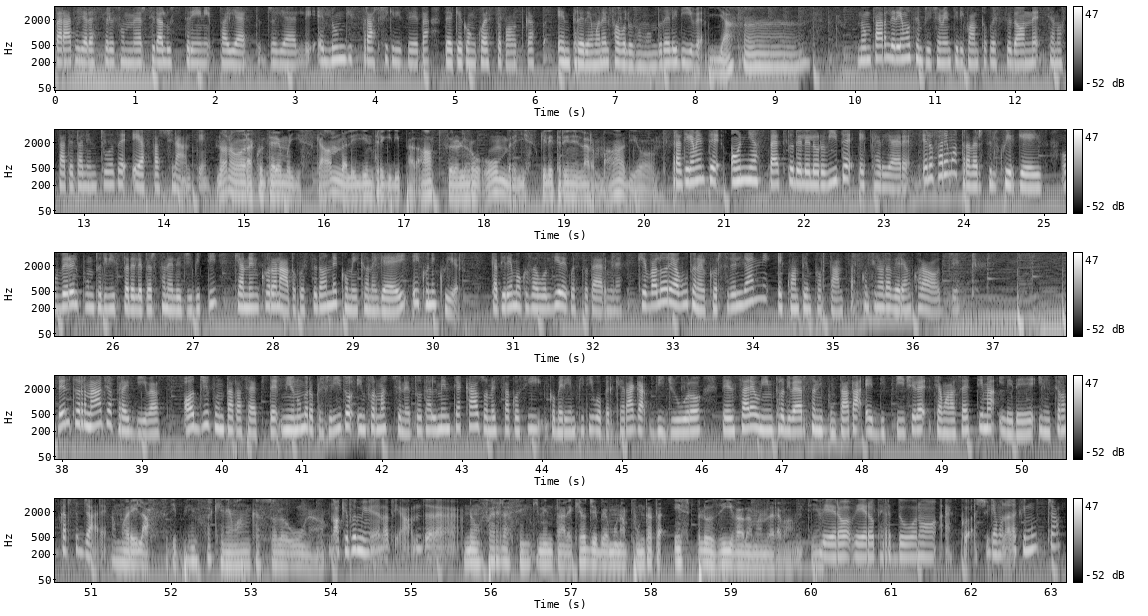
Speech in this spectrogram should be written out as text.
Preparatevi ad essere sommersi da lustrini, paillette, gioielli e lunghi strascichi di seta perché con questo podcast entreremo nel favoloso mondo delle dive. Yes! Non parleremo semplicemente di quanto queste donne siano state talentuose e affascinanti. No, no, racconteremo gli scandali, gli intrighi di palazzo, le loro ombre, gli scheletri nell'armadio. Praticamente ogni aspetto delle loro vite e carriere. E lo faremo attraverso il queer gaze, ovvero il punto di vista delle persone LGBT che hanno incoronato queste donne come icone gay e icone queer. Capiremo cosa vuol dire questo termine, che valore ha avuto nel corso degli anni e quanta importanza continua ad avere ancora oggi. Bentornati a Pride Divas. Oggi puntata 7, mio numero preferito, informazione totalmente a caso messa così come riempitivo perché raga, vi giuro, pensare a un intro diverso ogni puntata è difficile, siamo alla settima, le idee iniziano a scarseggiare. Amore, rilassati, pensa che ne manca solo una. No, che poi mi viene da piangere. Non fare la sentimentale, che oggi abbiamo una puntata esplosiva da mandare avanti. Vero, vero, perdono. Ecco, asciughiamo la lacrimuccia.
